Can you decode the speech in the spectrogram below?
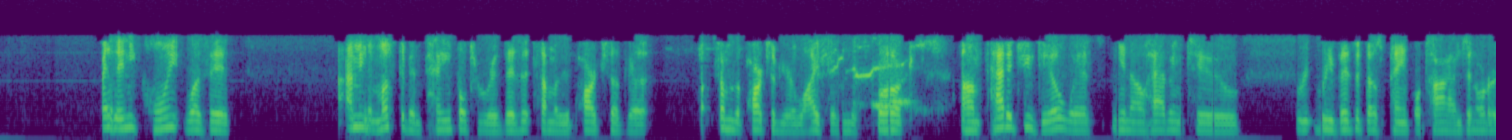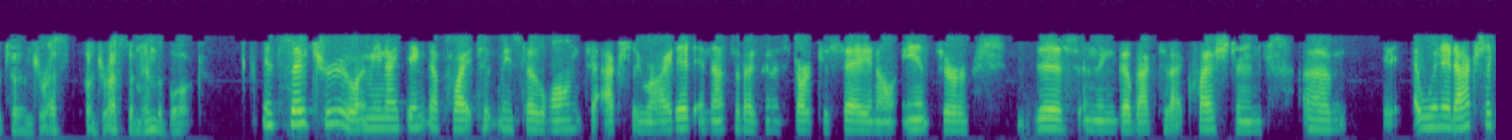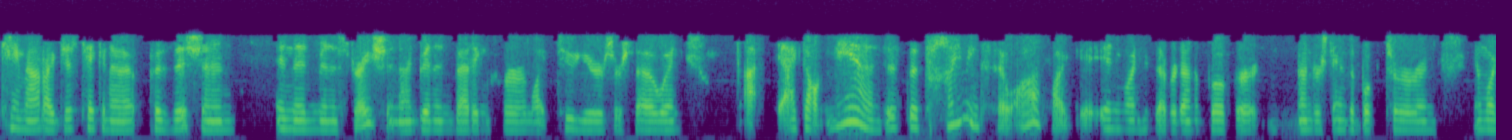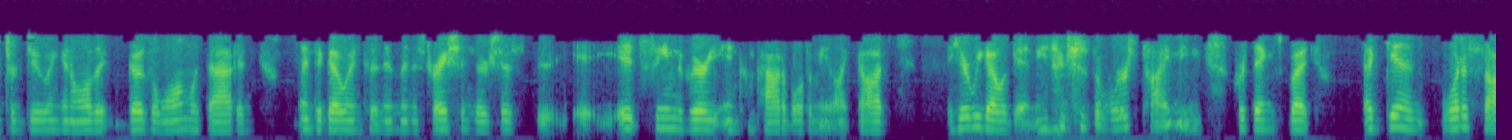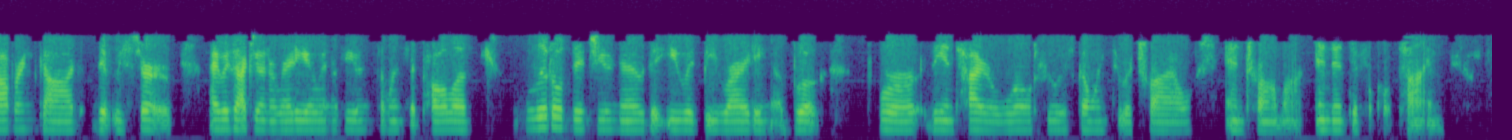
at any point was it I mean, it must have been painful to revisit some of the parts of the some of the parts of your life in this book. Um, how did you deal with, you know, having to re- revisit those painful times in order to address address them in the book? It's so true. I mean, I think that's why it took me so long to actually write it, and that's what I was going to start to say, and I'll answer this and then go back to that question. Um, when it actually came out, I'd just taken a position in the administration. I'd been in vetting for like two years or so, and I, I thought, man, just the timing's so off. Like anyone who's ever done a book or understands a book tour and and what you're doing and all that goes along with that, and and to go into an administration, there's just it, it seemed very incompatible to me. Like God, here we go again. You know, just the worst timing for things. But again, what a sovereign God that we serve. I was actually on a radio interview and someone said, Paula, little did you know that you would be writing a book for the entire world who is going through a trial and trauma and a difficult time.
